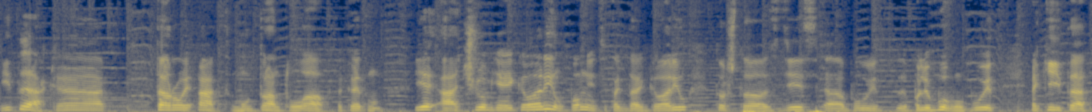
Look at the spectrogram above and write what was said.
Итак, а, второй акт, Мутант Лав. Какая-то... Я, о чем я и говорил, помните, тогда говорил, то, что здесь а, будет, по-любому, будет какие-то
